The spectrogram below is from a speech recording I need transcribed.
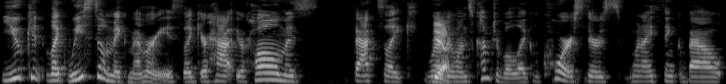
you can like we still make memories. Like your hat, your home is that's like where yeah. everyone's comfortable. Like of course, there's when I think about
